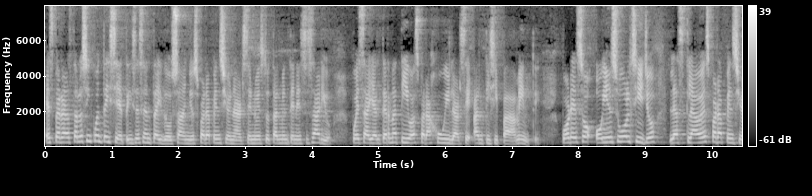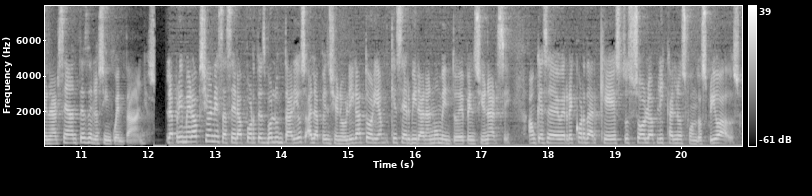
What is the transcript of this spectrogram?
Esperar hasta los 57 y 62 años para pensionarse no es totalmente necesario, pues hay alternativas para jubilarse anticipadamente. Por eso, hoy en su bolsillo, las claves para pensionarse antes de los 50 años. La primera opción es hacer aportes voluntarios a la pensión obligatoria que servirán al momento de pensionarse, aunque se debe recordar que esto solo aplica en los fondos privados.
